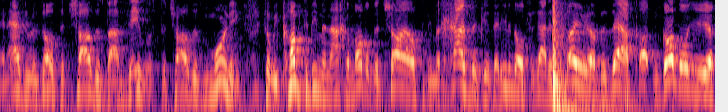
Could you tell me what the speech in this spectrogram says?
And as a result, the child is ba'avelus, the child is mourning. So we come to be menachem the child, to be mechazik that even though it forgot his Torah, bezeh, and godol, you're,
